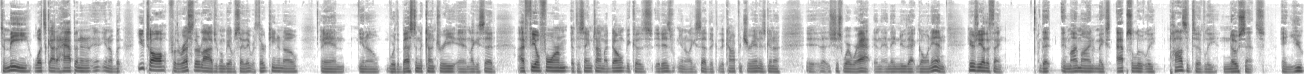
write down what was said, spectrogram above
to me, what's got to happen, and you know, but Utah for the rest of their lives are going to be able to say they were thirteen and zero, oh and you know, we're the best in the country. And like I said, I feel for them. At the same time, I don't because it is, you know, like I said, the the conference you're in is gonna. Eh, it's just where we're at, and and they knew that going in. Here's the other thing that, in my mind, makes absolutely, positively no sense, and you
